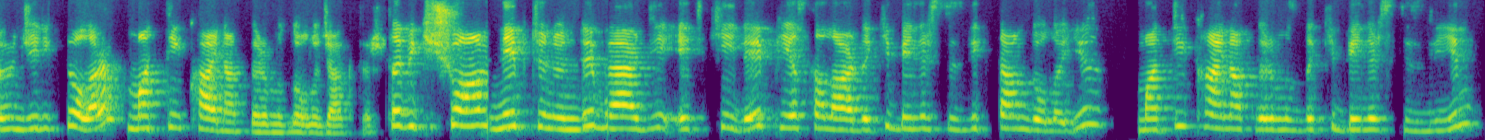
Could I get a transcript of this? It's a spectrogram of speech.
öncelikli olarak maddi kaynaklarımız olacaktır. Tabii ki şu an Neptün'ün de verdiği etkiyle piyasalardaki belirsizlikten dolayı maddi kaynaklarımızdaki belirsizliğin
